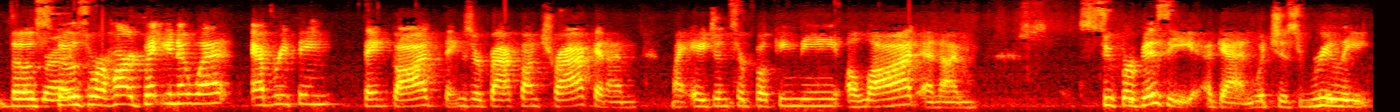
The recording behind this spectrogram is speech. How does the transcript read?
those right. those were hard. But you know what? Everything, thank God, things are back on track, and I'm my agents are booking me a lot, and I'm super busy again, which is really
